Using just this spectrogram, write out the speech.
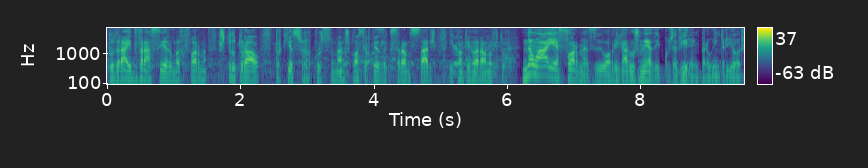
poderá e deverá ser uma reforma estrutural, porque esses recursos recursos humanos com certeza que serão necessários e continuarão no futuro. Não há é forma de obrigar os médicos a virem para o interior.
